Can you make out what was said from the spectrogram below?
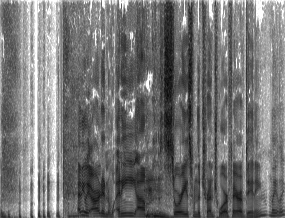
anyway, Arden, any um, stories from the trench warfare of dating lately?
